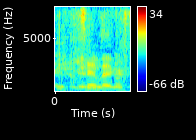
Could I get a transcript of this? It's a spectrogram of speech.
Sandbagger.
